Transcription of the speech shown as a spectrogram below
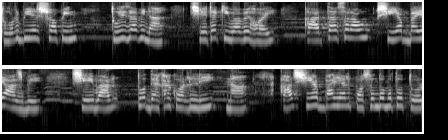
তোর বিয়ের শপিং তুই যাবি না? সেটা কীভাবে হয়? আর তাছাড়াও শিহাব ভাইয়া আসবে। সেইবার তো দেখা করলি না। আর শিহাব ভাইয়ার পছন্দ মতো তোর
